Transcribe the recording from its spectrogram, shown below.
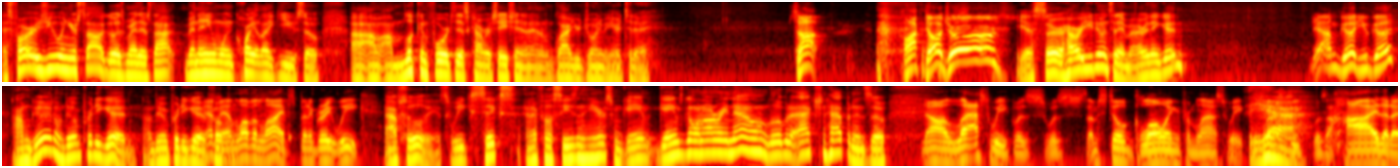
as far as you and your style goes, man, there's not been anyone quite like you. So uh, I'm, I'm looking forward to this conversation, and I'm glad you're joining me here today. What's up? Clock Dodgers! Yes, sir. How are you doing today, man? Everything good? Yeah, I'm good. You good? I'm good. I'm doing pretty good. I'm doing pretty good. Yeah, Fo- man. Loving life. It's been a great week. Absolutely. It's week six NFL season here. Some game games going on right now. A little bit of action happening. So No, last week was was I'm still glowing from last week. Yeah. Last week was a high that I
